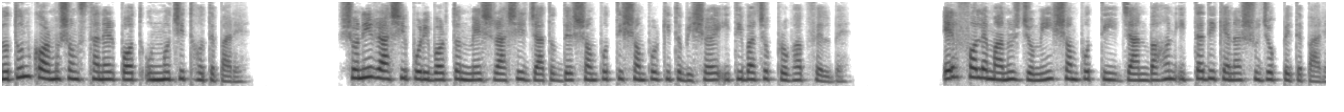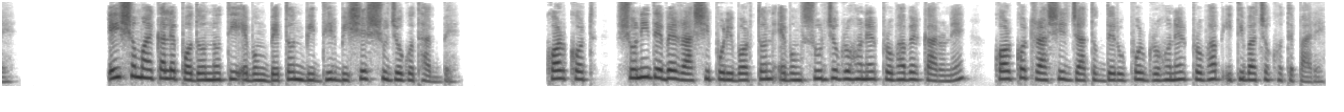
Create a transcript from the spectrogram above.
নতুন কর্মসংস্থানের পথ উন্মোচিত হতে পারে। শনির রাশি পরিবর্তন মেষ রাশির জাতকদের সম্পত্তি সম্পর্কিত বিষয়ে ইতিবাচক প্রভাব ফেলবে। এর ফলে মানুষ জমি, সম্পত্তি, যানবাহন ইত্যাদি কেনার সুযোগ পেতে পারে। এই সময়কালে পদোন্নতি এবং বেতন বৃদ্ধির বিশেষ সুযোগও থাকবে। কর্কট, শনিদেবের রাশি পরিবর্তন এবং সূর্যগ্রহণের প্রভাবের কারণে কর্কট রাশির জাতকদের উপর গ্রহণের প্রভাব ইতিবাচক হতে পারে।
